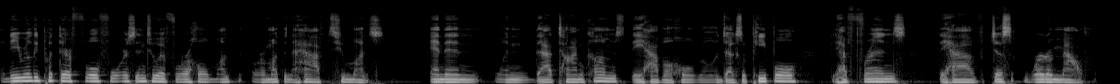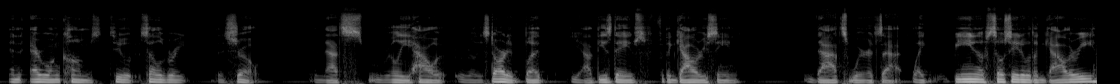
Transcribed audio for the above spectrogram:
and they really put their full force into it for a whole month or a month and a half, two months, and then when that time comes, they have a whole rolodex of people, they have friends, they have just word of mouth, and everyone comes to celebrate the show and that's really how it really started. But yeah, these days for the gallery scene, that's where it's at. Like being associated with a gallery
